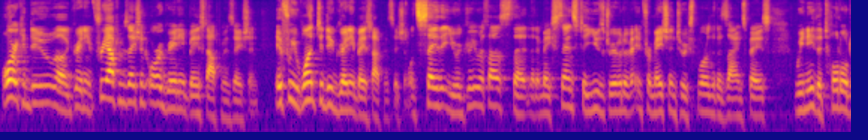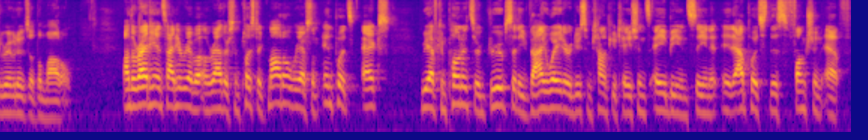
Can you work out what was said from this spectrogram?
Or it can do uh, gradient-free optimization or a gradient-based optimization. If we want to do gradient-based optimization, let's say that you agree with us that, that it makes sense to use derivative information to explore the design space, we need the total derivatives of the model. On the right-hand side here, we have a, a rather simplistic model. We have some inputs, x, we have components or groups that evaluate or do some computations, a, b, and c, and it, it outputs this function f.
